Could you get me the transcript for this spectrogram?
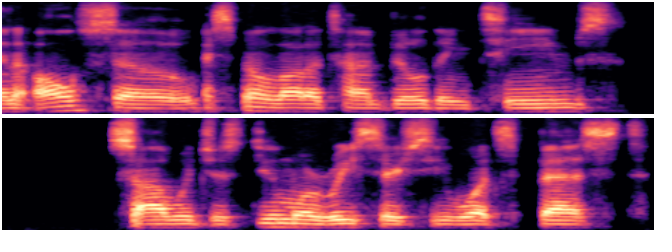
And also I spent a lot of time building teams. So I would just do more research, see what's best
